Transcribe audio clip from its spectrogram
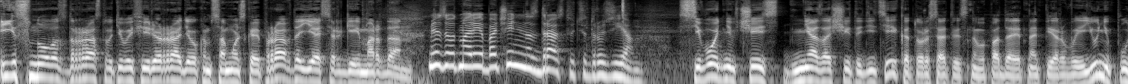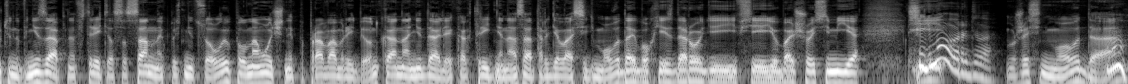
И снова здравствуйте в эфире радио «Комсомольская правда». Я Сергей Мордан. Меня зовут Мария Баченина. Здравствуйте, друзья. Сегодня в честь Дня защиты детей, который, соответственно, выпадает на 1 июня, Путин внезапно встретился с Анной Кузнецовой, уполномоченной по правам ребенка. Она не далее, как три дня назад родила седьмого, дай бог ей здоровья, и всей ее большой семье. Седьмого и... родила? Уже седьмого, да. Ну.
